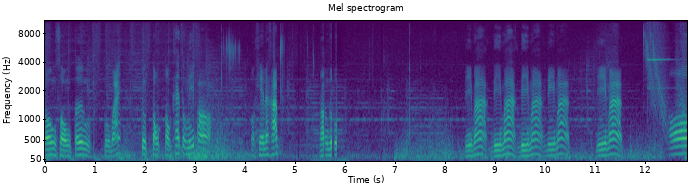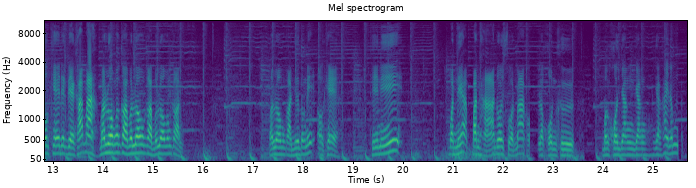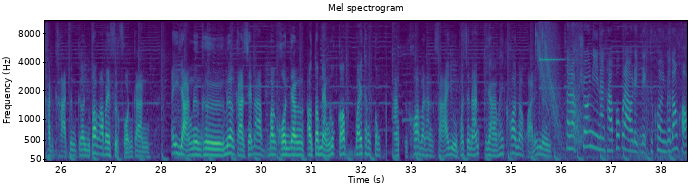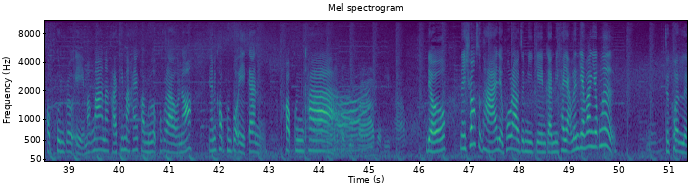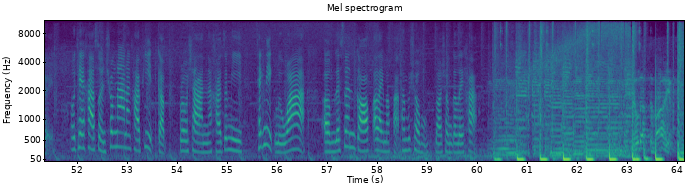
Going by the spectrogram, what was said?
ลงส่งตึง ถูกไหมจุดตกตกแค่ตรงนี้พอ โอเคนะครับ ลองดู ดีมาก ดีมาก ดีมาก ดีมาก ดีมาก โอเคเด็กๆครับมามารวมกันก่อนมารวมกันก่อนมารวมกันก่อนมารวมกันก่อนยืนตรงนี้โอเค ทีนี้วันนี้ปัญหาโดยส่วนมากของแต่ละคนคือบางคนยังยังยังให้น้ำหนักขาดขาดจนเกินอยู่ต้องเอาไปฝึกฝนกัน อ้อีกอย่างหนึ่งคือเรื่องการเซตอัพบางคนยังเอาตำแหน่งลูกกอล์ฟไว้ทางตรงกลางหรือข้อดมาทางซ้ายอยู่เพราะฉะนั้นพยายามให้ข้อดมาขวานิดนึงสำหรับช่วงนี้นะคะ พวกเราเด็กๆ ทุกคนก็ต้องขอขอบคุณโปรเอมากๆนะคะ ที่มาให้ความรู้กับพวกเราเนาะงั้นขอบคุณโปรเอกันขอบคุณค่ะขอบคุณครับสวัสดีครับ เดี๋ยวในช่วงสุดท้ายเดี๋ยวพวกเราจะมีเกมกันมีใครอยากเล่นเกมบ้างยกมือ ทุกคนเลยโอเคค่ะ ส่วนช่วงหน้านะคะพี่อิดกับโปรชานนะคะ จะมีเทคนิคหรือว่า เลสเซนกอล์ฟอะไรมาฝากท่านผู้ชม รอชมกันเลยค่ะ Build up the volume.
